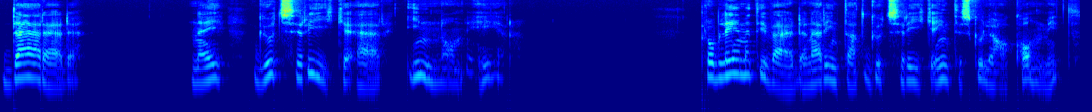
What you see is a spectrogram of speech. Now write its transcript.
där är det. Nej, Guds rike är inom er. Problemet i världen är inte att Guds rike inte skulle ha kommit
